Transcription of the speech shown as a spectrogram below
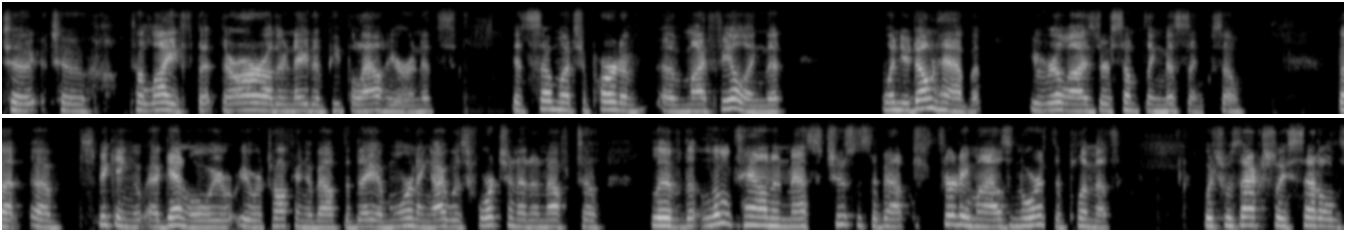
to, to, to life that there are other Native people out here. And it's, it's so much a part of, of my feeling that when you don't have it, you realize there's something missing. So, but uh, speaking again, while we were, we were talking about the day of mourning, I was fortunate enough to lived a little town in Massachusetts about 30 miles north of Plymouth, which was actually settled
